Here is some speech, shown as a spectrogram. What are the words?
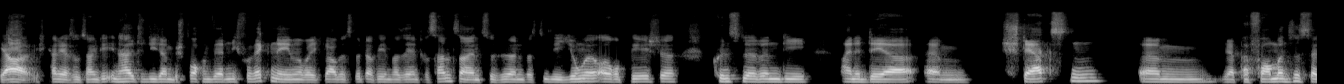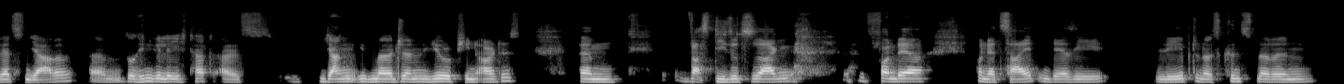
ja, ich kann ja sozusagen die Inhalte, die dann besprochen werden, nicht vorwegnehmen, aber ich glaube, es wird auf jeden Fall sehr interessant sein zu hören, was diese junge europäische Künstlerin, die eine der ähm, stärksten ähm, ja, Performances der letzten Jahre ähm, so hingelegt hat als Young Emerging European Artist, ähm, was die sozusagen von der, von der Zeit, in der sie lebt und als Künstlerin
